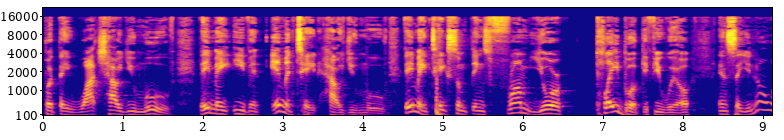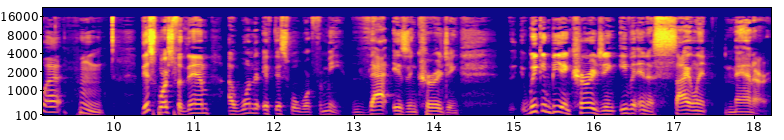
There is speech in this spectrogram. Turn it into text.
but they watch how you move. They may even imitate how you move. They may take some things from your playbook, if you will, and say, you know what? Hmm, this works for them. I wonder if this will work for me. That is encouraging. We can be encouraging even in a silent manner.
